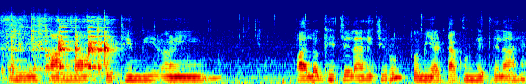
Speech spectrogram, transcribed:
आता मी कांदा कोथिंबीर आणि पालक घेतलेला आहे चिरून. तो मी यात टाकून घेतलेला आहे.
